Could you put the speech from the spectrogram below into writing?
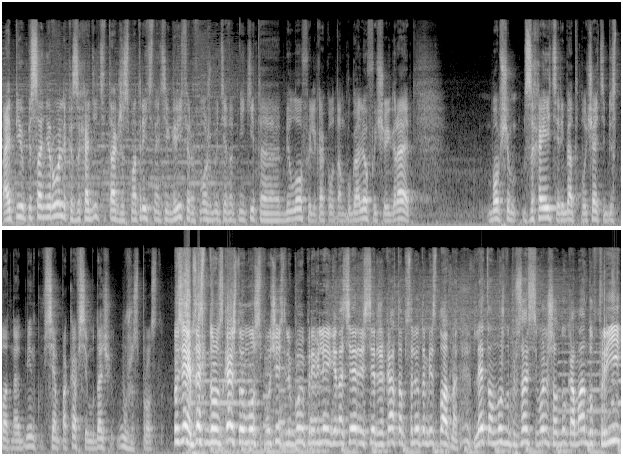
IP в описании ролика, заходите, также смотрите на этих гриферов, может быть этот Никита Белов или как его там Бугалев еще играет. В общем, заходите, ребята, получайте бесплатную админку. Всем пока, всем удачи, ужас просто. Друзья, обязательно должен сказать, что вы можете получить любую привилегию на сервере SergeCraft абсолютно бесплатно. Для этого нужно прислать всего лишь одну команду free,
